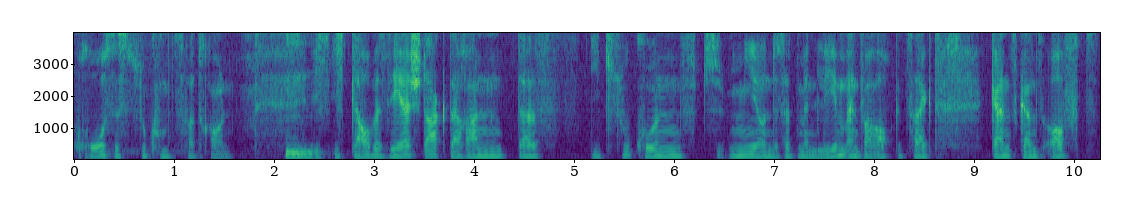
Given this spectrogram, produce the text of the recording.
großes Zukunftsvertrauen. Mhm. Ich, ich glaube sehr stark daran, dass die Zukunft mir, und das hat mein Leben einfach auch gezeigt, ganz, ganz oft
